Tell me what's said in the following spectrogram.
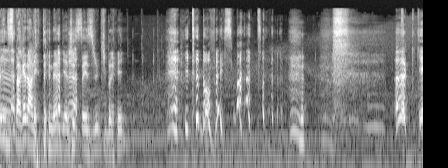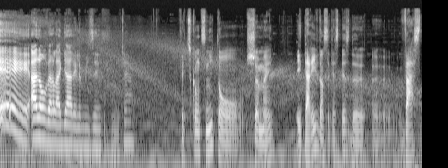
il disparaît dans les ténèbres, il y a juste ses yeux qui brillent. Il était bien smart. ok, allons vers la gare et le musée. Ok. Fait que tu continues ton chemin et t'arrives dans cette espèce de euh, vaste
